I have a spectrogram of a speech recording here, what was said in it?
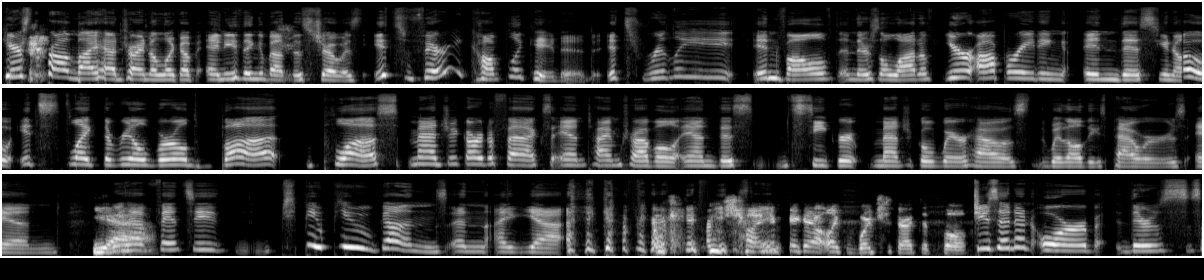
here's the problem I had trying to look up anything about this show is it's very complicated. It's really involved and there's a lot of you're operating in this, you know, oh, it's like the real world, but plus magic artifacts and time travel and this secret magical warehouse with all these powers and Yeah. we have fancy pew pew guns and I yeah, it got very okay, I'm trying to figure out like which thread to pull. She's in an orb. There's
